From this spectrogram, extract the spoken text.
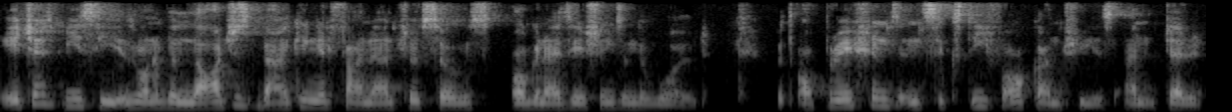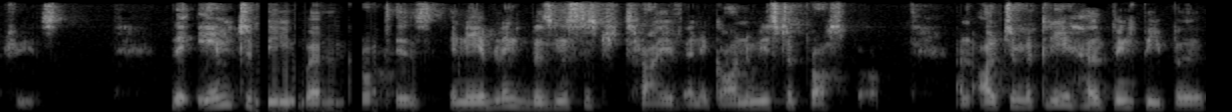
HSBC is one of the largest banking and financial service organizations in the world, with operations in 64 countries and territories. They aim to be where growth is, enabling businesses to thrive and economies to prosper, and ultimately helping people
